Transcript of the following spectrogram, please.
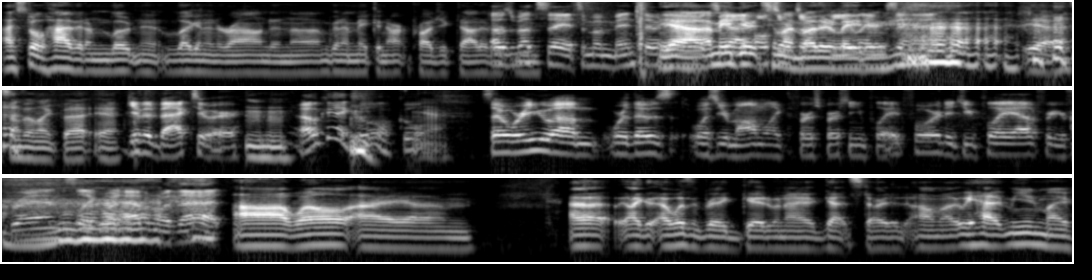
I still have it. I'm loading it, lugging it around, and uh, I'm gonna make an art project out of it. I was about to say it's a memento. now. yeah, I may give it to my mother later. feelings in it. yeah, something like that. Yeah. Give it back to her. hmm Okay, cool, cool. Yeah. So were you um were those was your mom like the first person you played for? Did you play out for your friends? Like what happened with that? Uh well, I um, I like I wasn't very good when I got started. Um, we had me and my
